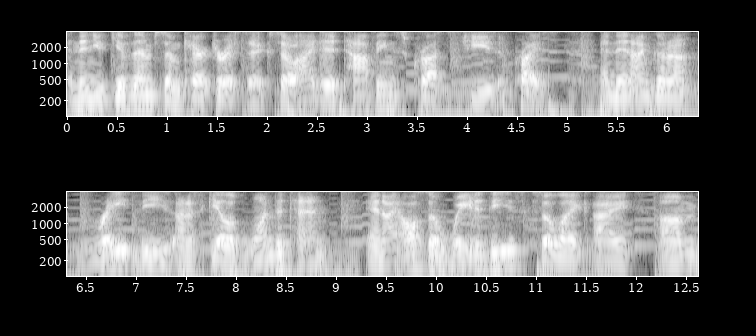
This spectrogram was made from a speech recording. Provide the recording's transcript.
and then you give them some characteristics. So I did toppings, crust, cheese, and price. And then I'm gonna rate these on a scale of one to 10. And I also weighted these, so like I um,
